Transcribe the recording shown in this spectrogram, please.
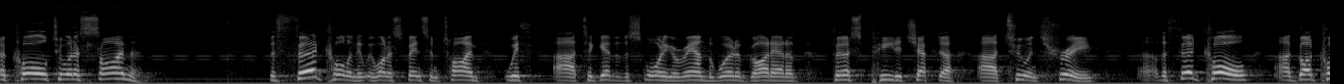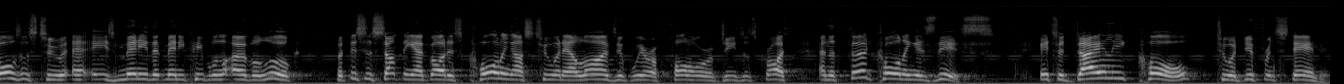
a call to an assignment. The third calling that we want to spend some time with uh, together this morning around the Word of God out of 1 Peter chapter uh, 2 and 3. Uh, the third call uh, God calls us to uh, is many that many people overlook but this is something our God is calling us to in our lives if we're a follower of Jesus Christ. And the third calling is this it's a daily call to a different standard.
